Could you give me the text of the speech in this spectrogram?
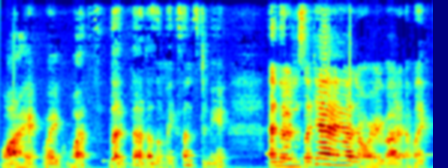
why, like what? That that doesn't make sense to me, and they're just like, yeah yeah yeah, don't worry about it. I'm like,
